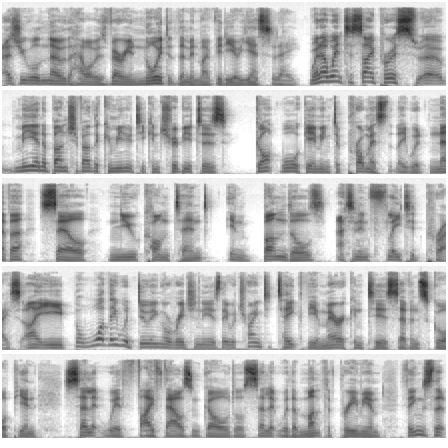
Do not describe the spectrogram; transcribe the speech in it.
as you will know how I was very annoyed at them in my video yesterday. When I went to Cyprus, uh, me and a bunch of other community contributors got Wargaming to promise that they would never sell new content in bundles at an inflated price, i.e., but what they were doing originally is they were trying to take the American Tier 7 Scorpion, sell it with 5,000 gold, or sell it with a month of premium, things that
